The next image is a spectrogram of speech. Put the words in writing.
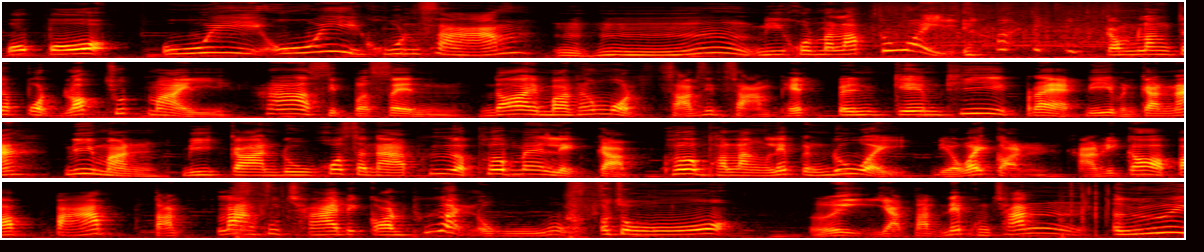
โป๊ะโป๊ะอุ้ยอุ้ยคูณสามอือหือ มีคนมารับด้วย กำลังจะปลดล็อกชุดใหม่ 50%ได้มาทั้งหมด 33 เพชร เป็นเกมที่แปลกดีเหมือนกันนะ นี่มันมีการดูโฆษณาเพื่อเพิ่มแม่เหล็กกับ เพิ่มพลังเล็บกันด้วย เดี๋ยวไว้ก่อนคราวนี้ก็ปั๊บปั๊บตัดร่างผู้ชายไปก่อนเพื่อน โอ้โหโอ้โหเฮ้ย อย่าตัดเล็บของฉัน เอ้ย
